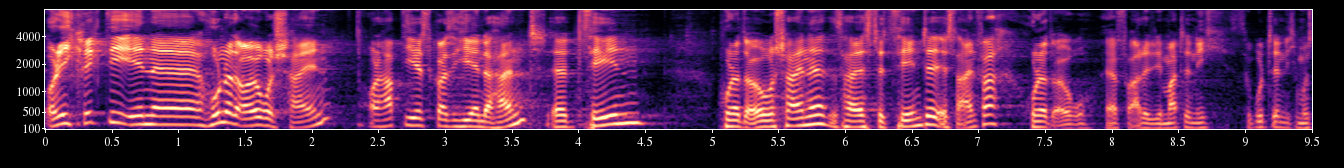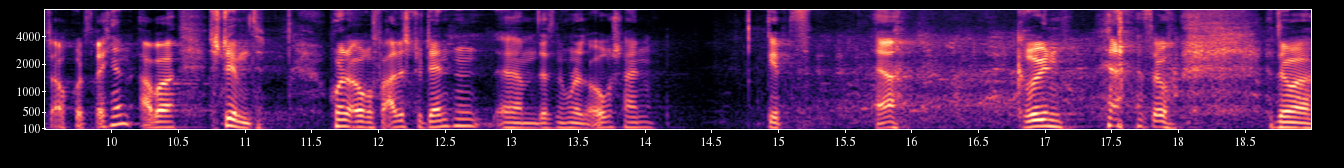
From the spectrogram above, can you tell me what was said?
Und ich kriege die in äh, 100-Euro-Schein und habe die jetzt quasi hier in der Hand. Äh, 10 100-Euro-Scheine, das heißt, der zehnte ist einfach 100 Euro. Ja, für alle, die Mathe nicht so gut sind, ich musste auch kurz rechnen, aber stimmt. 100 Euro für alle Studenten, ähm, das sind 100-Euro-Schein. Gibt's. Ja. Grün. so. so.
